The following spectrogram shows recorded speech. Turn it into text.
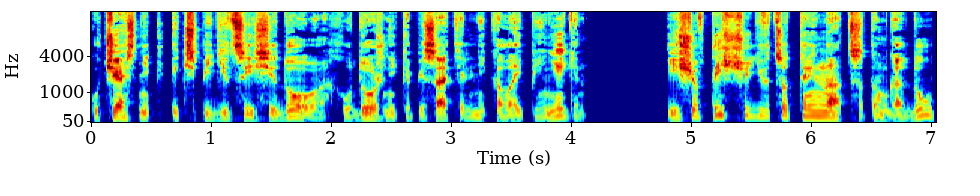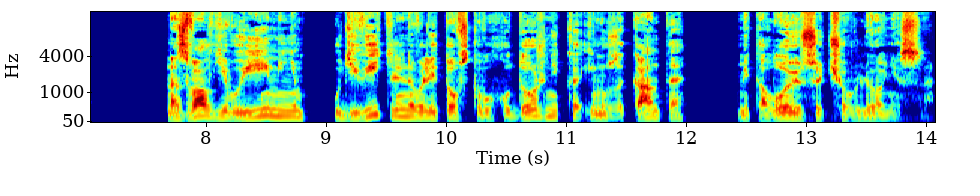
Участник экспедиции Седова, художник и писатель Николай Пенегин, еще в 1913 году назвал его именем удивительного литовского художника и музыканта Миколоюса Чурлениса.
